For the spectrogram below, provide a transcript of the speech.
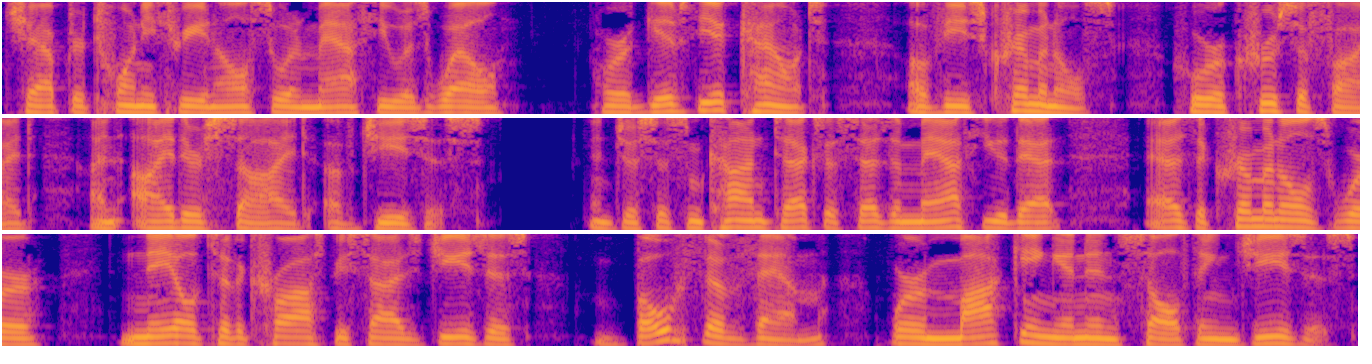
chapter 23 and also in Matthew as well, where it gives the account of these criminals who were crucified on either side of Jesus. And just as some context, it says in Matthew that as the criminals were nailed to the cross besides Jesus, both of them were mocking and insulting Jesus.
